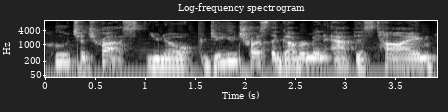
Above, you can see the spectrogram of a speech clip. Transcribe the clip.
who to trust. You know, do you trust the government at this time?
